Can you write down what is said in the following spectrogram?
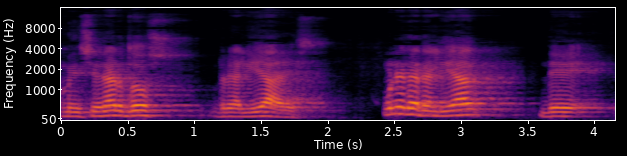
mencionar dos realidades. Una es la realidad de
